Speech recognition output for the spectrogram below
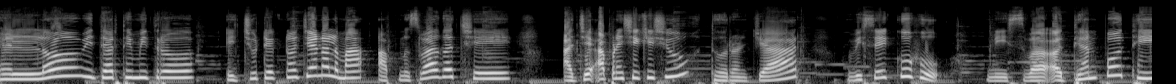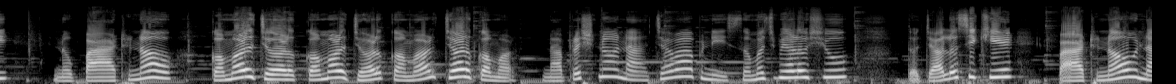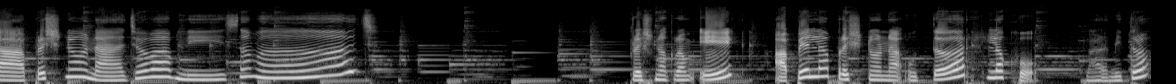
Hello, વિદ્યાર્થી મિત્રો. એજ્યુટેકનો ચેનલમાં આપનું સ્વાગત છે. આજે આપણે શીખીશું ધોરણ ચાર, વિષય કુહુ. નિસ્વ અધ્યયન પોથી નો પાઠ નવ, કમળ જળ કમળ જળ કમળ જળ, કમળ. ના પ્રશ્નોના જવાબની સમજ મેળવશું. તો ચાલો શીખીએ પાઠ નવના પ્રશ્નોના જવાબની સમજ. પ્રશ્ન ક્રમ એક, આપેલા પ્રશ્નોના ઉત્તર લખો. બાળમિત્રો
